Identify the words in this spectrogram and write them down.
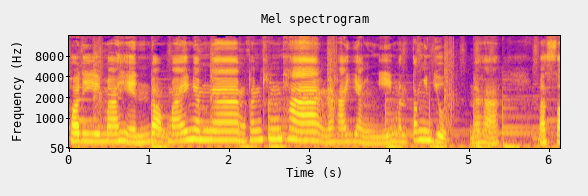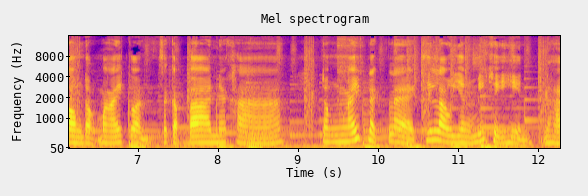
พอดีมาเห็นดอกไม้งามๆข้างๆทางนะคะ อย่างนี้มันต้องหยุดนะคะ มาส่องดอกไม้ก่อนจะกลับบ้านนะคะ ดอกไม้แปลกๆที่เรายังไม่เคยเห็นนะคะ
